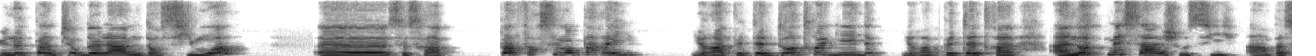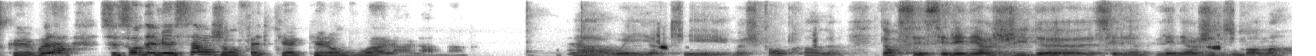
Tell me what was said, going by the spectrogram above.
une autre peinture de l'âme dans six mois, euh, ce sera pas forcément pareil il y aura peut-être d'autres guides, il y aura peut-être un, autre message aussi, hein, parce que voilà, ce sont des messages en fait qu'elle envoie là, là. Ah oui, ok, mais je comprends. Donc c'est l'énergie de, c'est l'énergie du moment.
